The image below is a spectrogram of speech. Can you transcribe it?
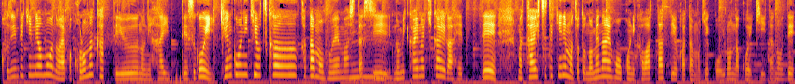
個人的に思うのはやっぱコロナ禍っていうのに入ってすごい健康に気を使う方も増えましたし飲み会の機会が減って、まあ、体質的にもちょっと飲めない方向に変わったっていう方も結構いろんな声聞いたので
